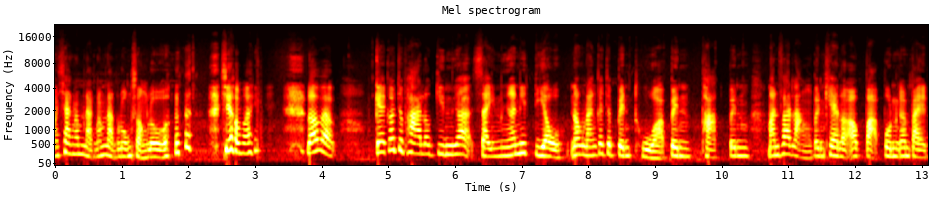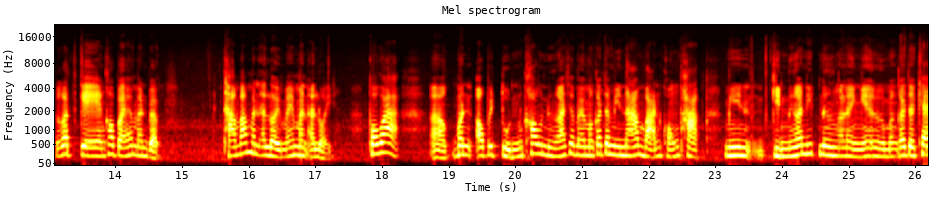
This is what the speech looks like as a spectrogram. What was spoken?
มาชั่งน้ำหนักน้ำหนักลงสองโล เชื่อไหม แล้วแบบ แกก็จะพาเรากินก็ใส่เนื้อนิดเดียว นอกนั้นก็จะเป็นถั่วเป็นผักเป็นมันฝรั่งเป็นแครอทเอาปะปนกันไป ก็ก็แกงเข้าไปให้มันแบบถามว่ามันอร่อยไหมมันอร่อย เพราะว่าเอ่อมันเอาไปตุ๋นเข้าเนื้อใช่ไหมมันก็จะมีน้ำหวานของผัก มีกลิ่นเนื้อนิดนึงอะไรอย่างเงี้ยเออมันก็จะแค่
